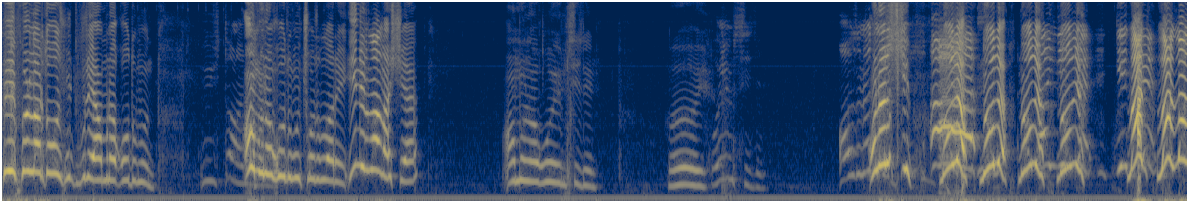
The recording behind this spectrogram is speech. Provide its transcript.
Creeper'lar dolaşmış buraya amına kodumun. 100 tane. Amına kodumun çocukları. İnin lan aşağı. Amına koyayım sizin. Hey. Oyum sizin. Ağzına Ananı sikeyim. Ne oluyor? Ne oluyor? Ne oluyor? Ne oluyor? Gitti. Lan lan lan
